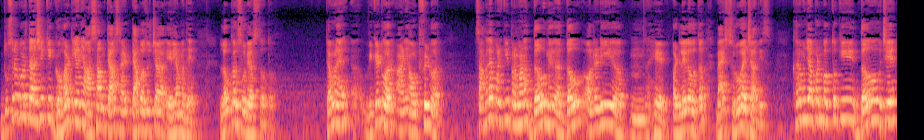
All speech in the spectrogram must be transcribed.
दुसरी गोष्ट अशी की गुवाहाटी आणि आसाम त्या साईड त्या बाजूच्या एरियामध्ये लवकर सूर्यास्त होतो. त्यामुळे विकेटवर आणि आउटफील्डवर चांगल्यापैकी प्रमाणात दव नि- दव ऑलरेडी हे पडलेलं होतं. मॅच सुरू व्हायच्या आधीच. खरं म्हणजे आपण बघतो की दव जे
